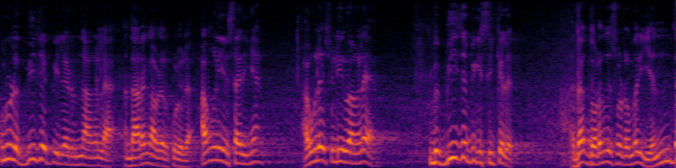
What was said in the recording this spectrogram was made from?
குழுவில் பிஜேபியில் இருந்தாங்கல்ல அந்த அரங்காவலர் குழுவில் அவங்களையும் விசாரிங்க. அவங்களே சொல்லிடுவாங்களே இப்போ பிஜேபிக்கு சிக்கல். அதான் தொடர்ந்து சொல்கிற மாதிரி எந்த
